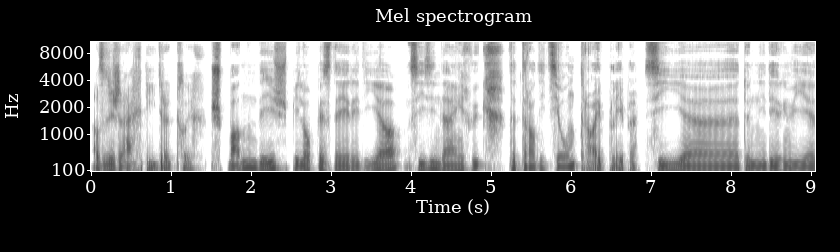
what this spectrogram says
Also das ist recht eindrücklich. Spannend ist, bei Lopez de Heredia, sie sind eigentlich wirklich der Tradition treu geblieben. Sie äh, tun nicht irgendwie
